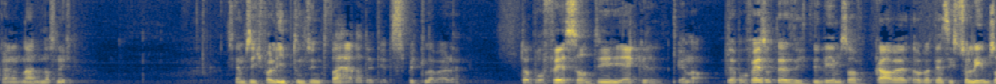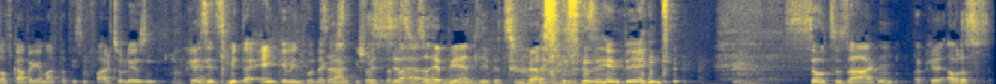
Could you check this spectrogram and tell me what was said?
keine, nein, das nicht. Sie haben sich verliebt und sind verheiratet jetzt mittlerweile. Der Professor und die Enkelin. Genau. Der Professor, der sich die Lebensaufgabe oder der sich zur Lebensaufgabe gemacht hat, diesen Fall zu lösen, Okay. ist jetzt mit der Enkelin von der Das, heißt, das Krankenschwester ist jetzt unser. Happy End, liebe Zuhörer. Das ist das Happy End. Sozusagen. Okay, aber das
